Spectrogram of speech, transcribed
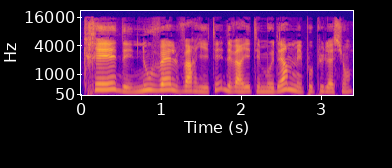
créer des nouvelles variétés, des variétés modernes mais population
